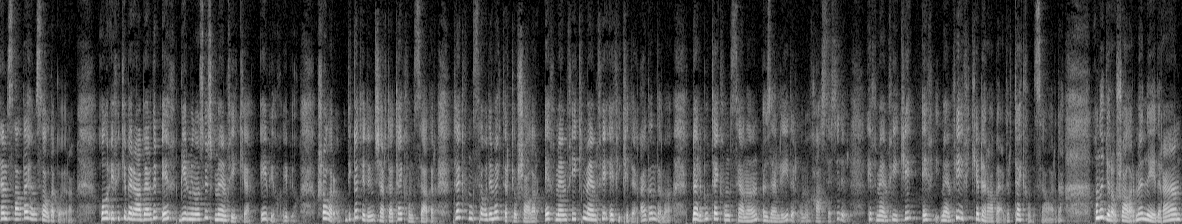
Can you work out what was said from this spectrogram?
Həm sağda, həm solda qoyuram. Olur f2 bərabərdir f1 minus 3 mənfi 2. Eyb yox, eyb yox. Uşaqlar, diqqət edin şərtə tək funksiyadır. Tək funksiya o deməkdir ki, uşaqlar, f mənfi 2 mənfi f2-dir. Aydındırmı? Bəli, bu tək funksiyanın özəlliyidir, onun xassəsidir. f mənfi 2 f mənfi f2-yə bərabərdir tək funksiyalarda. Ona görə uşaqlar, mən nə edirəm?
